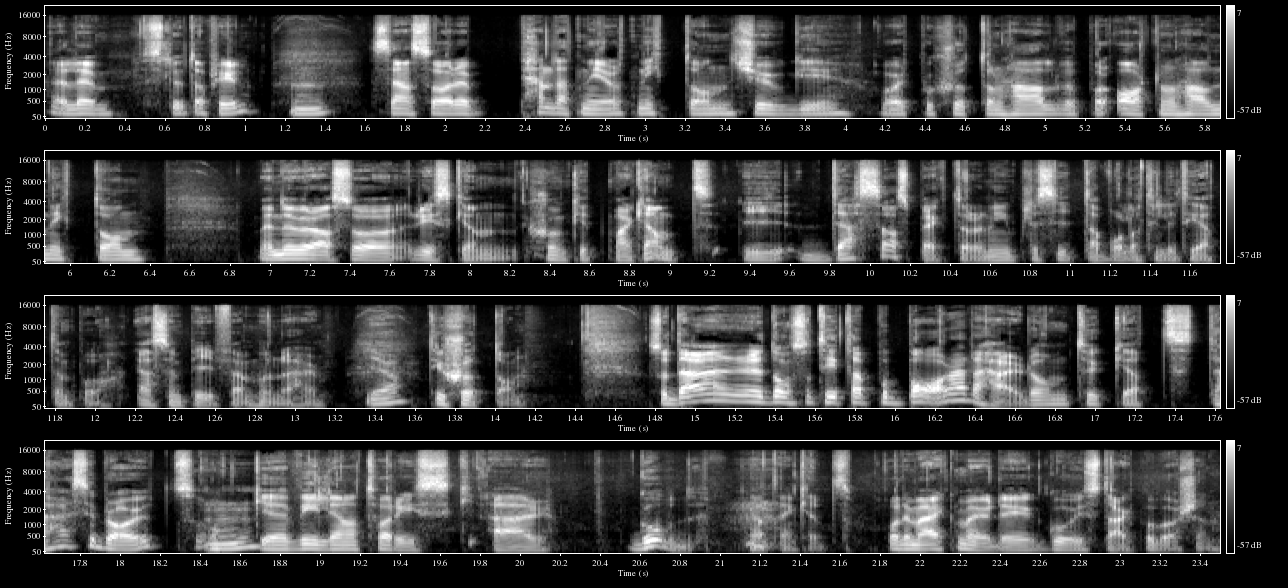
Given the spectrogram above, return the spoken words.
eller slut april. Mm. Sen så har det pendlat neråt 19, 20, varit på 17,5, upp på 18,5, 19. Men nu har alltså risken sjunkit markant i dessa aspekter, den implicita volatiliteten på S&P 500 här, Ja. till 17. Så där, de som tittar på bara det här, de tycker att det här ser bra ut Mm. och eh, viljan att ta risk är god helt enkelt. Och det märker man ju, det går ju starkt på börsen.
